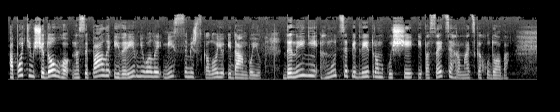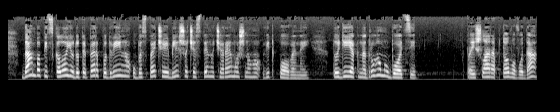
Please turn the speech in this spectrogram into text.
а потім ще довго насипали і вирівнювали місце між скалою і дамбою, де нині гнуться під вітром кущі і пасеться громадська худоба. Дамба під скалою дотепер подвійно убезпечує більшу частину черемошного від повеней, тоді як на другому боці прийшла раптово вода,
